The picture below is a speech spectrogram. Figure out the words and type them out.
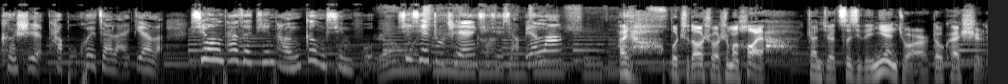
可是她不会再来电了。希望她在天堂更幸福。谢谢主持人，谢谢小编啦。哎呀，不知道说什么好呀，感觉自己的眼角都快湿了。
